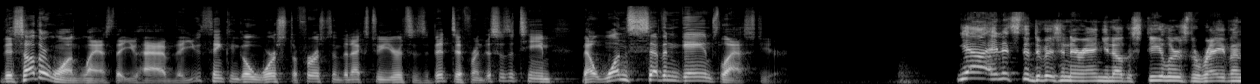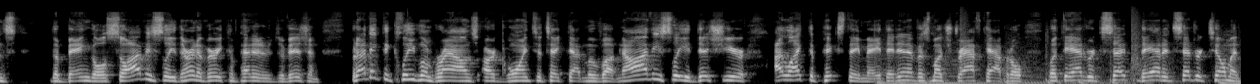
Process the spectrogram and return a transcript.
This other one, Lance, that you have that you think can go worst to first in the next two years is a bit different. This is a team that won seven games last year. Yeah, and it's the division they're in. You know, the Steelers, the Ravens, the Bengals. So obviously they're in a very competitive division. But I think the Cleveland Browns are going to take that move up. Now, obviously this year, I like the picks they made. They didn't have as much draft capital, but they added they added Cedric Tillman,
